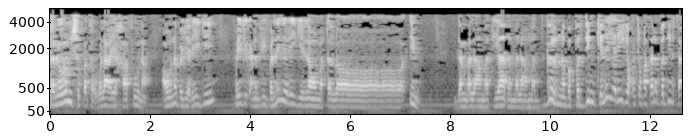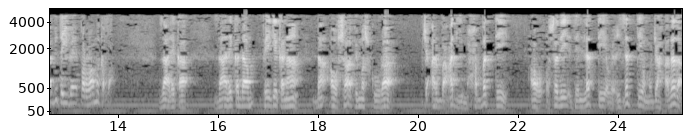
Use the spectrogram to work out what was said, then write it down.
سلورم صفته ولا يخافون او نه بيريږي وایي کې کنه دوی بنه یریږي لومت لائم د ملامتیا د ملامتګر نه په دین کې نه یریږي خو چې مسله په دین ثابت ای به پروا مکه ذالک ذالک دا پیګه کنا دا اوصاف مذکورہ چې اربعه دی محبت ته او اوسدي ذلت دی او عزت دی او مجاهده ده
